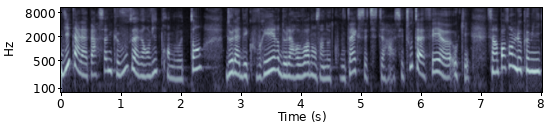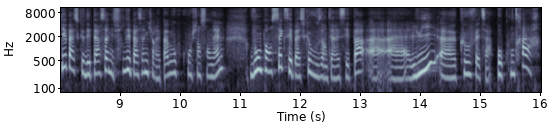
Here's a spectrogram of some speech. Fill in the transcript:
Dites à la personne que vous avez envie de prendre votre temps, de la découvrir, de la revoir dans un autre contexte, etc. C'est tout à fait euh, OK. C'est important de le communiquer parce que des personnes, et surtout des personnes qui n'auraient pas beaucoup confiance en elles, vont penser que c'est parce que vous vous intéressez pas à, lui euh, que vous faites ça. Au contraire,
